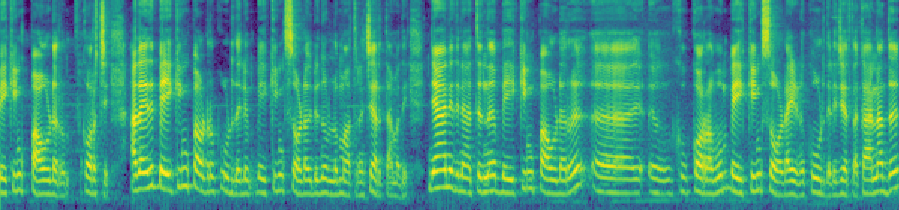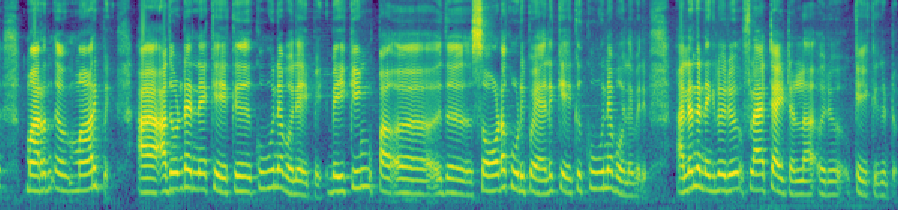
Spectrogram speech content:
ബേക്കിംഗ് പൗഡറും കുറച്ച്. അതായത് ബേക്കിംഗ് പൗഡർ കൂടുതലും ബേക്കിംഗ് സോഡ ഒരു നുള്ളു മാത്രം ചേർത്താൽ മതി. ഞാൻ ഇതിനകത്ത് നിന്ന് ബേക്കിംഗ് പൗഡർ കുറവും ബേക്കിംഗ് സോഡയാണ് കൂടുതൽ ചേർത്തത്. കാരണം അത് മറ മാറിപ്പോയി. അതുകൊണ്ട് തന്നെ കേക്ക് കൂന പോലെ ആയിപ്പോയി. ബേക്കിംഗ് ഇത് സോഡ കൂടിപ്പോയാൽ കേക്ക് കൂന പോലെ വരും. അല്ലെന്നുണ്ടെങ്കിൽ ഒരു ഫ്ലാറ്റ് ആയിട്ടുള്ള ഒരു കേക്ക് കിട്ടും.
